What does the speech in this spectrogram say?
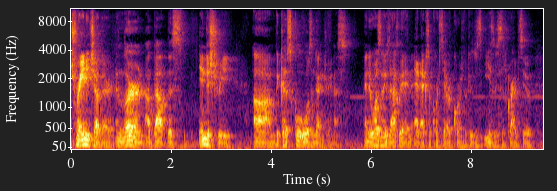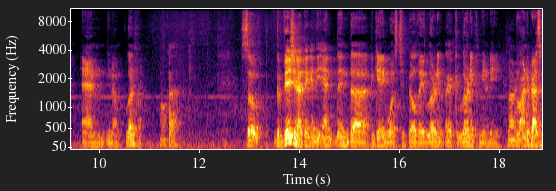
train each other and learn about this industry um, because school wasn't going to train us. And it wasn't exactly an edX or Coursera course we could just easily subscribe to and, you know, learn from. Okay. So the vision, I think, in the end, in the beginning, was to build a learning, like a learning community Learning where undergrads,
